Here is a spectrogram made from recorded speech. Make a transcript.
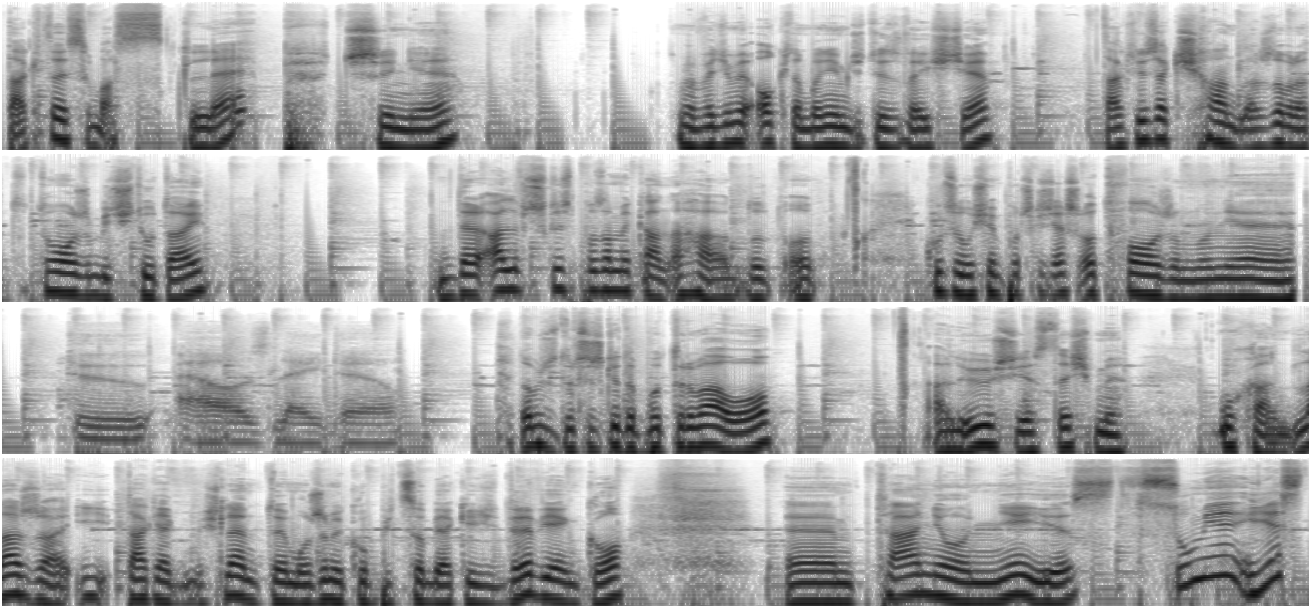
Tak, to jest chyba sklep, czy nie? Wejdziemy oknem, bo nie wiem, gdzie tu jest wejście. Tak, tu jest jakiś handlarz, dobra, to, to może być tutaj. De, ale wszystko jest pozamykane. Aha, do, o, kurczę, musimy poczekać aż otworzą, no nie. Two hours later. Dobrze, troszeczkę to potrwało, ale już jesteśmy u handlarza i tak jak myślałem, to możemy kupić sobie jakieś drewienko. Em, tanio nie jest, w sumie jest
